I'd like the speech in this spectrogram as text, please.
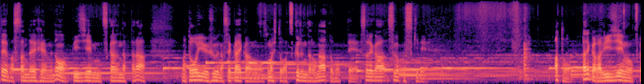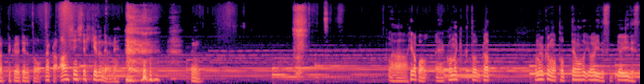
例えばスタンド FM の BGM に使うんだったら、まあ、どういう風な世界観をその人は作るんだろうなと思って、それがすごく好きで。あと、誰かが BGM を使ってくれてると、なんか安心して弾けるんだよね。うん。ああ、ヒロポン、えー、この曲とか、この曲もとっても良いです。良いです。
